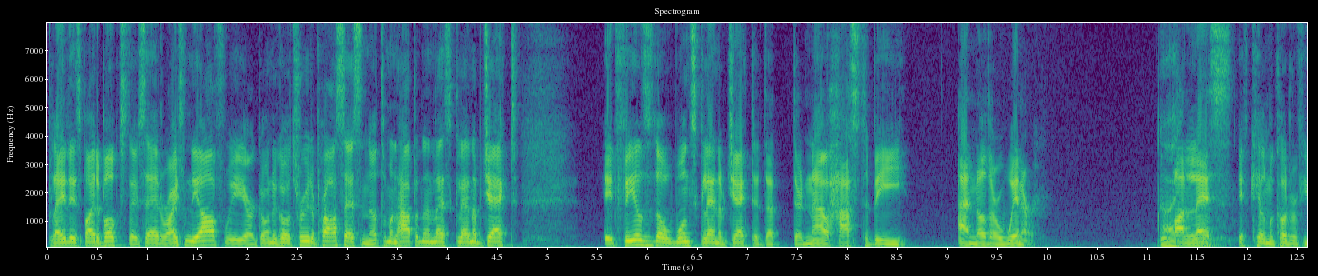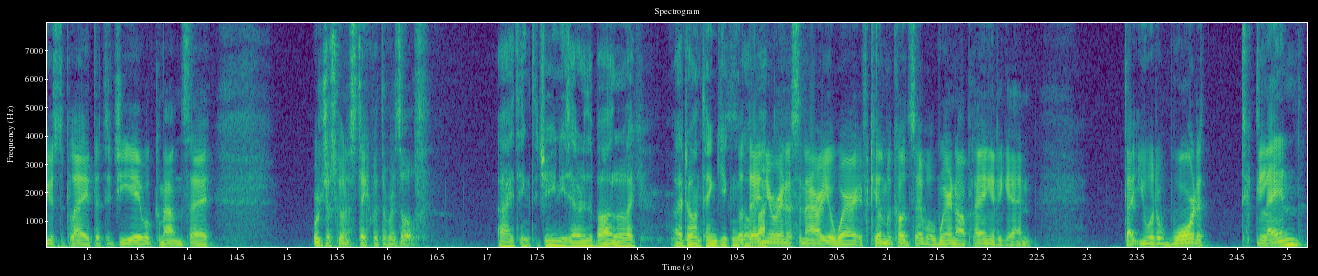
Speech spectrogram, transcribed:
play this by the books, they've said right from the off we are going to go through the process and nothing will happen unless Glen object. It feels as though once Glen objected that there now has to be another winner. Aye. Unless if Kilmacud refuse to play, that the GAA will come out and say, We're just going to stick with the result. I think the genie's out of the bottle. Like I don't think you can So then back. you're in a scenario where if Kilmacud say, "Well, we're not playing it again," that you would award it to Glen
